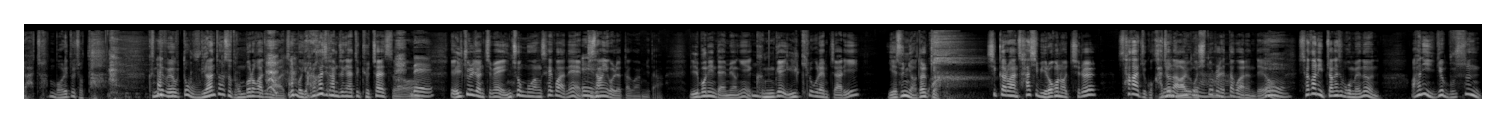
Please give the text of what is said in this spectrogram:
야, 참 머리도 좋다. 근데 왜 또 우리한테 와서 돈 벌어가지고 나가지? 뭐 여러 가지 감정이 하여튼 교차했어요. 네. 일주일 전쯤에 인천공항 세관에 네. 비상이 걸렸다고 합니다. 일본인 4명이 음. 금괴 1kg짜리 68개, 시가로 한 41억 원어치를 사가지고 가져나가려고. 시도를 했다고 하는데요. 네. 세관 입장에서 보면은 아니 이게 무슨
